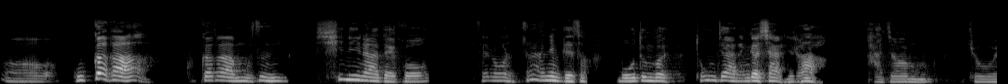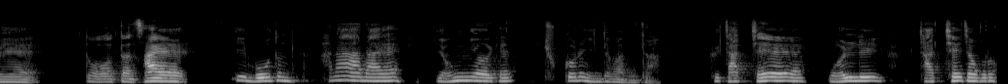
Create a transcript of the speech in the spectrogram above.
어, 국가가 국가가 무슨 신이나 되고 새로운 하나님 돼서 모든 걸 통제하는 것이 아니라 가정, 교회, 또 어떤 사회 이 모든 하나하나의 영역의 주권을 인정합니다. 그 자체의 원리 자체적으로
